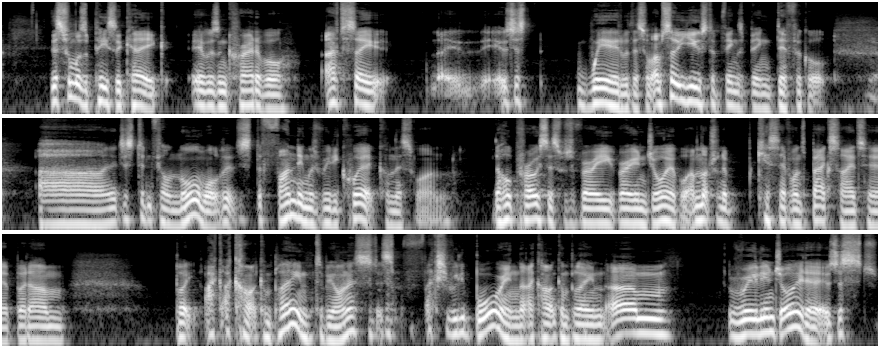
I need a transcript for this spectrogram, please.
this one was a piece of cake. It was incredible. I have to say, it was just weird with this one. I'm so used to things being difficult. Uh, it just didn't feel normal. It just, the funding was really quick on this one. The whole process was very, very enjoyable. I'm not trying to kiss everyone's backsides here, but um, but I, I can't complain. To be honest, it's actually really boring that I can't complain. Um, really enjoyed it. It was just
